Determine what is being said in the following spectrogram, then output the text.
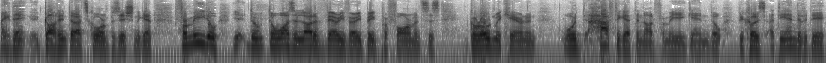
I then got into that scoring position again. For me, though, there, there was a lot of very, very big performances. Gearóid McKiernan would have to get the nod for me again, though, because at the end of the day,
